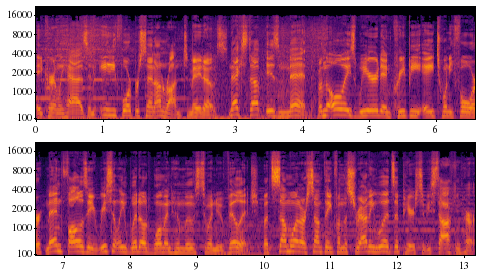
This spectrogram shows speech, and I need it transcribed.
It currently has an 84% on Rotten Tomatoes. Next up is Men. From the always weird and creepy A24, Men follows a recently widowed woman who moves to a new village, but someone or something from the surrounding woods appears to be stalking her.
